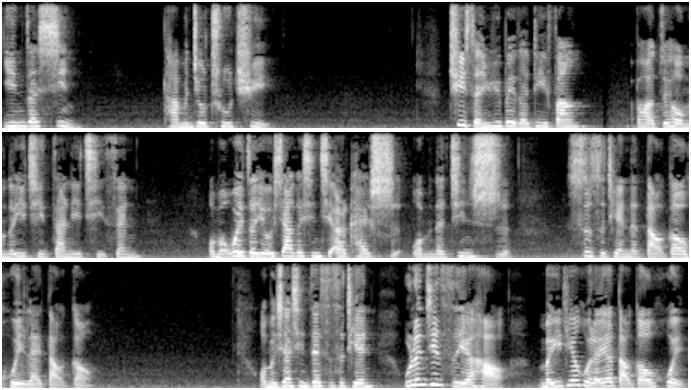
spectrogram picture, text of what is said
因着信，他们就出去，去神预备的地方，好不好？最后，我们都一起站立起身，我们为着由下个星期二开始我们的进食。四十天的祷告会来祷告，我们相信这四十天，无论进食也好，每一天回来要祷告会，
